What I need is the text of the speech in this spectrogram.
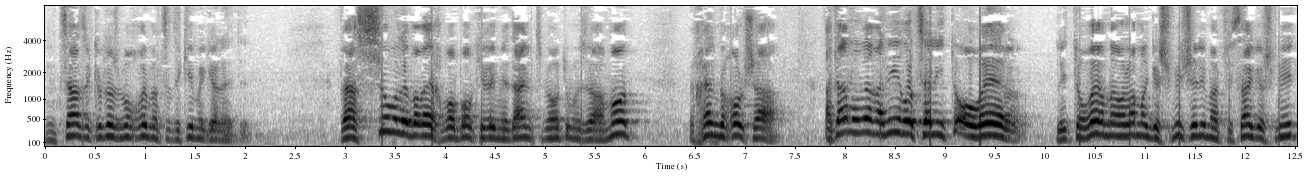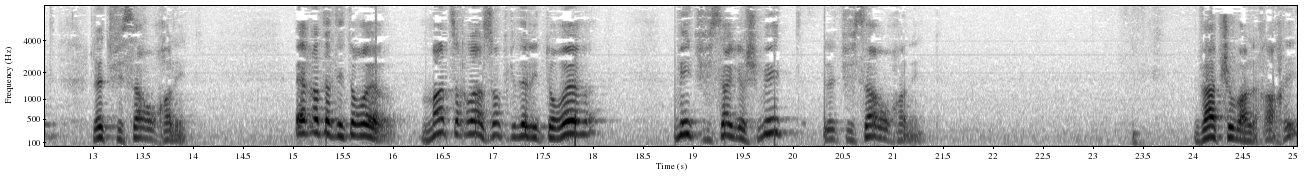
נמצא אז הקדוש ברוך הוא עם הצדיקים בגן עדן. ואסור לברך בבוקר עם ידיים טמאות ומזוהמות, וכן בכל שעה. אדם אומר, אני רוצה להתעורר, להתעורר מהעולם הגשמי שלי, מהתפיסה הגשמית, לתפיסה רוחנית. איך אתה תתעורר? מה צריך לעשות כדי להתעורר מתפיסה גשמית לתפיסה רוחנית? והתשובה לכך היא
